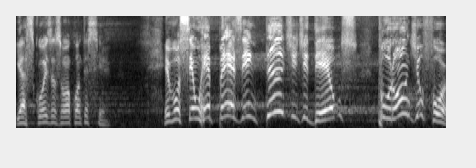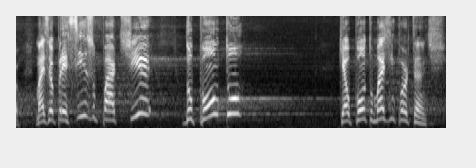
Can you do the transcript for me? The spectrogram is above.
e as coisas vão acontecer. Eu vou ser um representante de Deus por onde eu for, mas eu preciso partir do ponto que é o ponto mais importante,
